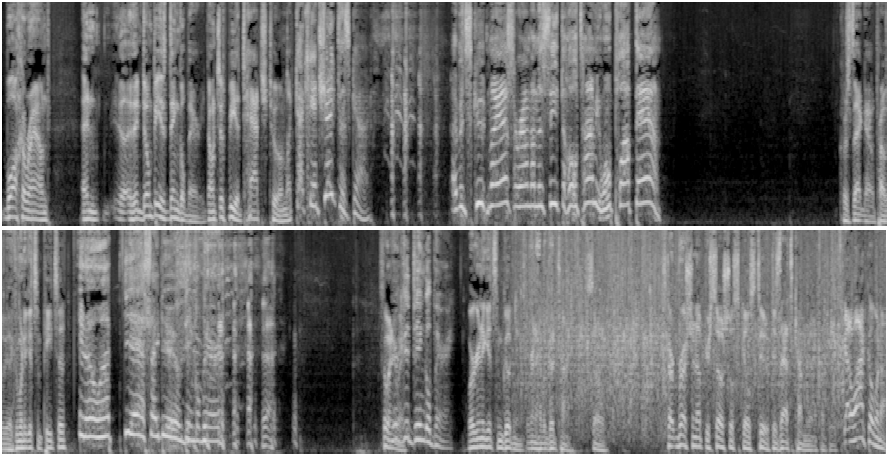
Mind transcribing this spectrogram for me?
walk around and uh, then don't be his dingleberry. Don't just be attached to him. Like, I can't shake this guy. I've been scooting my ass around on the seat the whole time. He won't plop down. of course, that guy will probably be like, you want to get some pizza? You know what? Yes, I do, Dingleberry. So anyway, You're a good Dingleberry. We're going to get some good ones. We're going to have a good time. So start brushing up your social skills too, because that's coming in a couple weeks. Got a lot going on.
